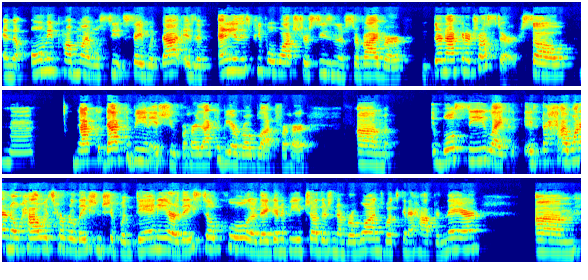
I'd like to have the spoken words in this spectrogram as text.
And the only problem I will see, say with that is if any of these people watched her season of Survivor, they're not going to trust her. So mm-hmm. that that could be an issue for her. That could be a roadblock for her. Um, we'll see. Like, I want to know how is her relationship with Danny? Are they still cool? Are they going to be each other's number ones? What's going to happen there? Um,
